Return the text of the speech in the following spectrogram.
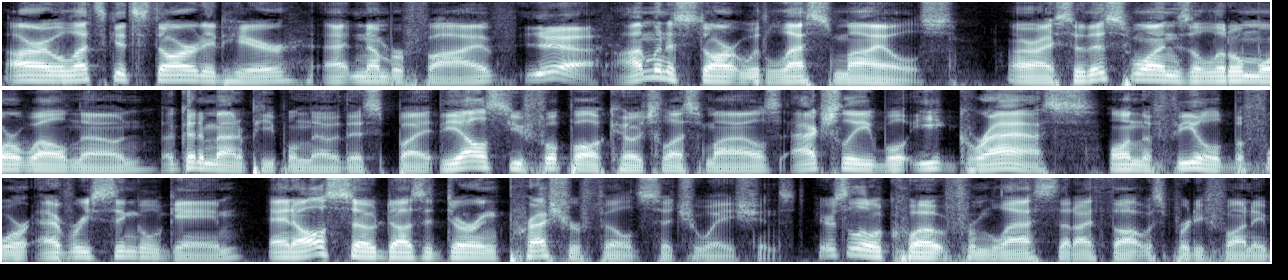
all right, well, let's get started here at number five. Yeah. I'm going to start with Les Miles. All right, so this one's a little more well known. A good amount of people know this, but the LSU football coach, Les Miles, actually will eat grass on the field before every single game and also does it during pressure filled situations. Here's a little quote from Les that I thought was pretty funny.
